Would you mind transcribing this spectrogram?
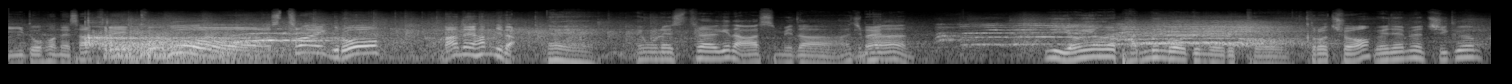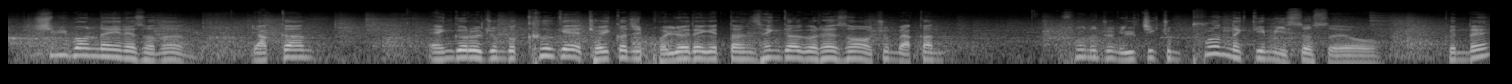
이도헌의 4프레임 투구 스트라이크로 만회합니다. 네. 행운의 스트라이크 나왔습니다. 하지만 네. 이 영향을 받는 거거든요, 이렇게. 그렇죠. 왜냐면 지금 12번 레인에서는 약간 앵글을 좀 더 크게 저기까지 벌려야 되겠다는 생각을 해서 좀 약간 손을 좀 일찍 좀 푸는 느낌이 있었어요. 근데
